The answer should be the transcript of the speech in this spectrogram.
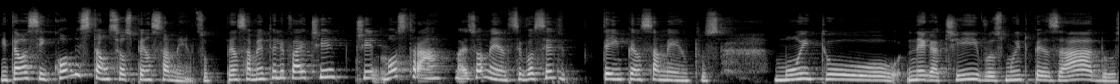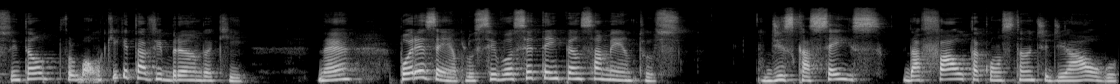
Então, assim, como estão seus pensamentos? O pensamento ele vai te, te mostrar, mais ou menos. Se você tem pensamentos muito negativos, muito pesados, então, bom, o que está vibrando aqui, né? Por exemplo, se você tem pensamentos de escassez, da falta constante de algo,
